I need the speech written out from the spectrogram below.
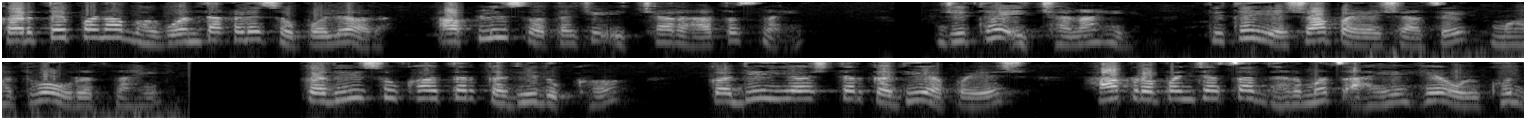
कर्तेपणा भगवंताकडे सोपवल्यावर आपली स्वतःची इच्छा राहतच नाही. जिथे इच्छा नाही तिथे यशापयशाचे महत्त्व उरत नाही. कधी सुख तर कधी दुःख कधी यश तर कधी अपयश हा प्रपंचाचा धर्मच आहे हे ओळखून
